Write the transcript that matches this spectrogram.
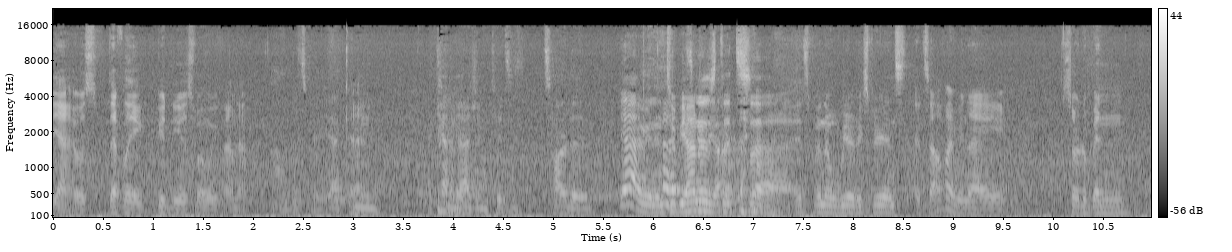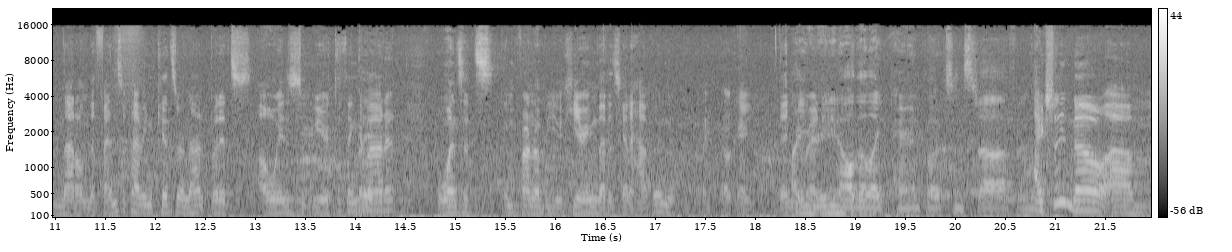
yeah, it was definitely good news when we found out. Oh, that's great. Yeah, I, can- I Yeah. mean, I can't imagine kids. It's hard to. Yeah, I mean, and to be It's gonna be honest, it's uh, it's been a weird experience itself. I mean, I sort of been not on the fence of having kids or not, but it's always weird to think Right. about it. But once it's in front of you, hearing that it's gonna happen, like okay, then Are you're you ready. reading all the like parent books and stuff? And Actually, no. Um,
